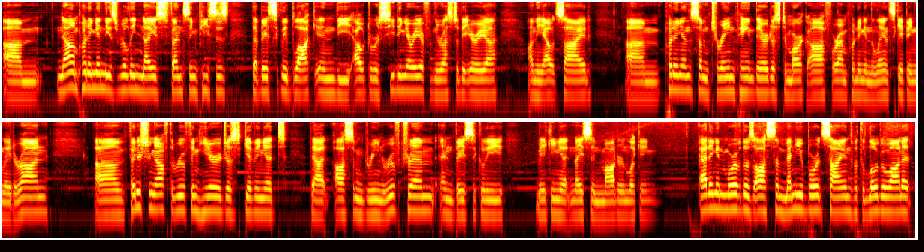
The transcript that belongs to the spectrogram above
Um, now I'm putting in these really nice fencing pieces that basically block in the outdoor seating area from the rest of the area on the outside. Um, putting in some terrain paint there just to mark off where I'm putting in the landscaping later on. Um, finishing off the roofing here, just giving it that awesome green roof trim and basically making it nice and modern looking. Adding in more of those awesome menu board signs with the logo on it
